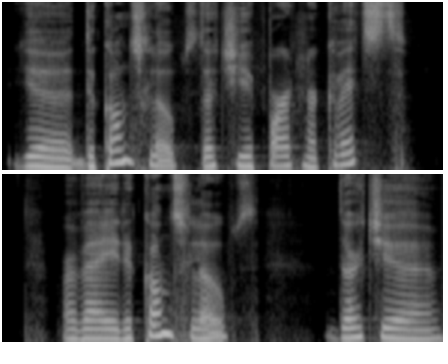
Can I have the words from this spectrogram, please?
je de kans loopt dat je je partner kwetst, waarbij je de kans loopt dat je,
